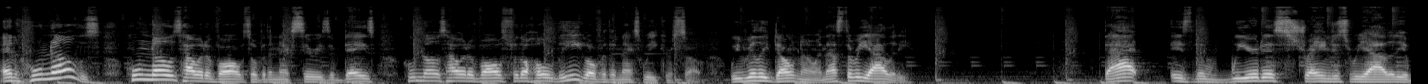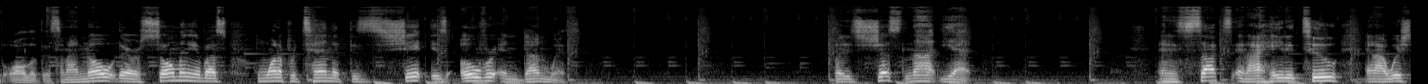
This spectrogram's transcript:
And who knows? Who knows how it evolves over the next series of days? Who knows how it evolves for the whole league over the next week or so? We really don't know. And that's the reality. That is the weirdest, strangest reality of all of this. And I know there are so many of us who want to pretend that this shit is over and done with. But it's just not yet. And it sucks and I hate it too. And I wish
